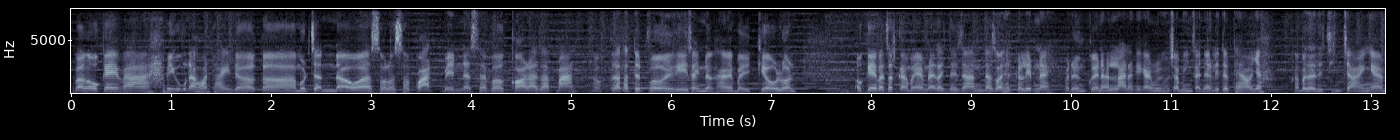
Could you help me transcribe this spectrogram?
Vâng ok và mình cũng đã hoàn thành được uh, một trận đấu ờ, solo squad bên uh, server Koala Japan. Rất là tuyệt vời khi giành được 27 kill luôn. Ok và rất cảm ơn em đã dành thời gian theo dõi hết clip này. Và đừng quên ấn like đăng ký kênh để hỗ trợ mình dẫn những clip tiếp theo nhé. Còn bây giờ thì xin chào anh em.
